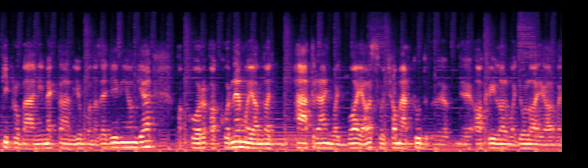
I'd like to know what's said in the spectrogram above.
kipróbálni, megtalálni jobban az egyéni hangját, akkor, akkor nem olyan nagy hátrány vagy baj az, hogy ha már tud akrillal vagy olajjal vagy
